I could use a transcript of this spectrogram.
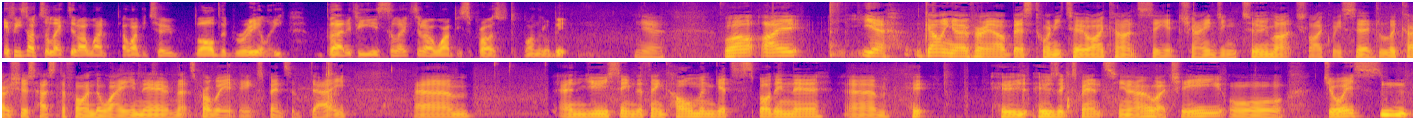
If he's not selected, I won't I won't be too bothered really. But if he is selected, I won't be surprised one little bit. Yeah. Well, I yeah, going over our best 22, I can't see it changing too much. Like we said, Lukosius has to find a way in there, and that's probably at the expense of Day. Um, and you seem to think Holman gets a spot in there. Um, who, who, whose expense? You know, Achi or Joyce? Mm.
